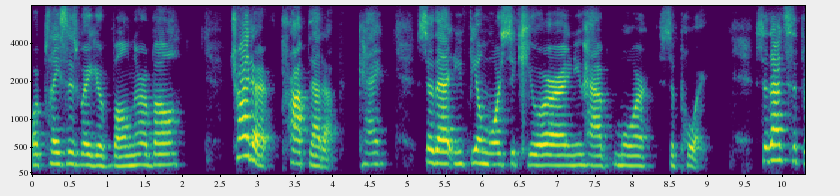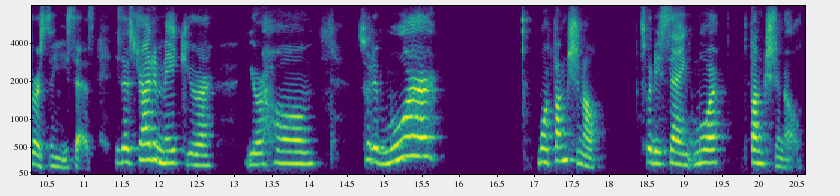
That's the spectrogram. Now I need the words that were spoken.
or places where you're vulnerable. Try to prop that up, okay? So that you feel more secure and you have more support. So that's the first thing he says. He says try to make your your home sort of more more functional. That's what he's saying, more functional.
